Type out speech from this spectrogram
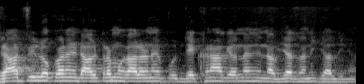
ਸ਼ਰਾਰਤੀ ਲੋਕਾਂ ਨੇ ਡਾਕਟਰ ਮੰਗਾ ਲੈਣੇ ਦੇਖਣਾ ਕਿ ਉਹਨਾਂ ਦੀਆਂ ਨਬਜਾਂ ਤਾਂ ਨਹੀਂ ਚੱਲਦੀਆਂ।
